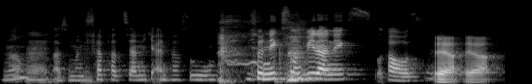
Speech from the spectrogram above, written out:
Ne? Mhm. Also man pfeffert es ja nicht einfach so für nichts und wieder nichts raus. Ja, ja.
